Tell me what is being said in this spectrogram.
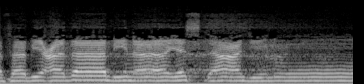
أفبعذابنا يستعجلون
